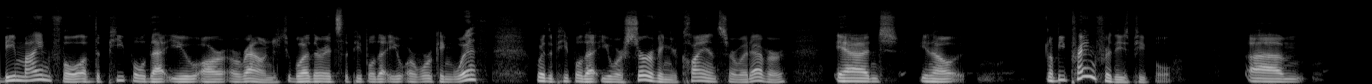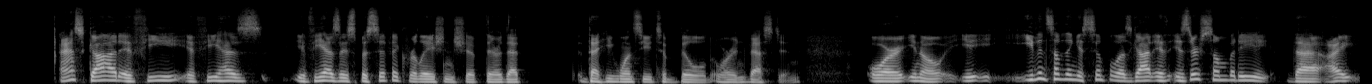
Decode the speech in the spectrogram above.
be mindful of the people that you are around, whether it's the people that you are working with or the people that you are serving, your clients or whatever. And, you know, be praying for these people. Um, ask God if he if he has if he has a specific relationship there that that he wants you to build or invest in. Or you know even something as simple as god is, is there somebody that i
